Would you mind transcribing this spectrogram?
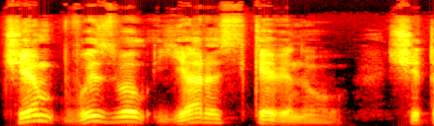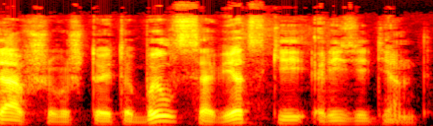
чем вызвал ярость Кевиноу, считавшего, что это был советский резидент.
